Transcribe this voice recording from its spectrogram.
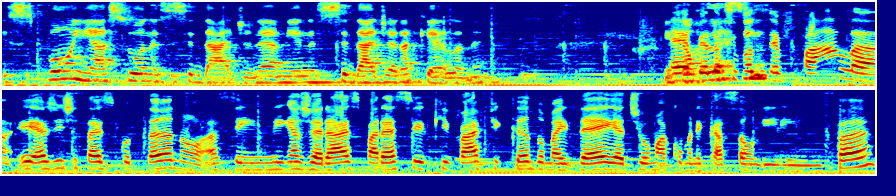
Exponha a sua necessidade, né? A minha necessidade era aquela, né? É, então, é, pelo assim... que você fala, a gente está escutando, assim, em linhas gerais, parece que vai ficando uma ideia de uma comunicação limpa,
